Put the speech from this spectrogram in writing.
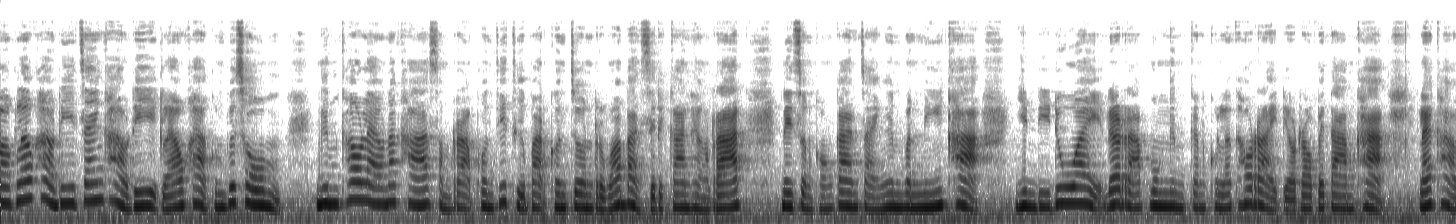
บอกเล่าข่าวดีแจ้งข่าวดีอีกแล้วค่ะคุณผู้ชม เงินเข้าแล้วนะคะสำหรับคนที่ถือบัตรคนจนหรือว่าบัตรสวัสดิการแห่งรัฐ ในส่วนของการจ่ายเงินวันนี้ค่ะ ยินดีด้วยได้รับวงเงินกันคนละเท่าไหร่เดี๋ยวเราไปตามค่ะ และข่าว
